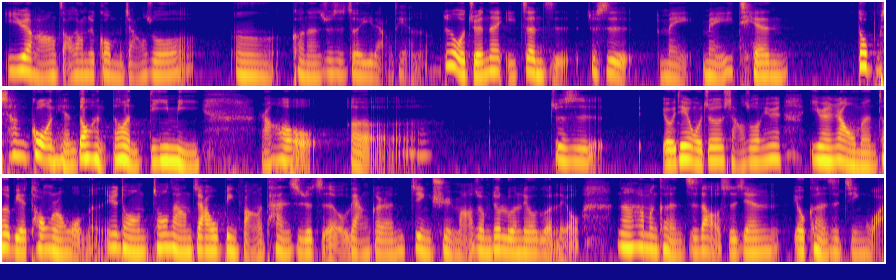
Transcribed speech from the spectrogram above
医院好像早上就跟我们讲说，嗯，可能就是这一两天了。就是我觉得那一阵子，就是每每一天都不像过年，都很都很低迷。然后呃，就是。有一天，我就想说，因为医院让我们特别通融我们，因为通通常加护病房的探视就只有两个人进去嘛，所以我们就轮流轮流。那他们可能知道时间有可能是今晚，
